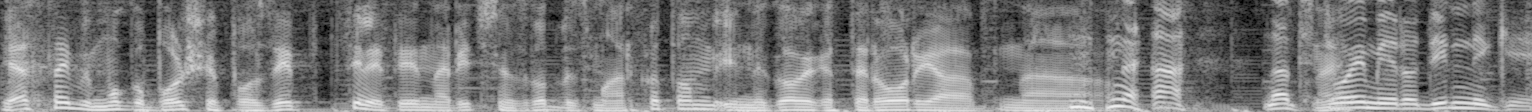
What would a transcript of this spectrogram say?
Jaz ne bi mogel boljše povzeti cele te narečne zgodbe z Markotom in njegovega terorja na, Nad Ne. tvojimi rodilniki.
